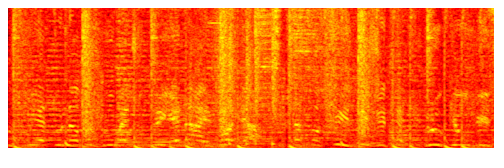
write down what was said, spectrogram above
U svijetu na vrhu među tri je najbolja. Zato svi dižite ruke u vis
